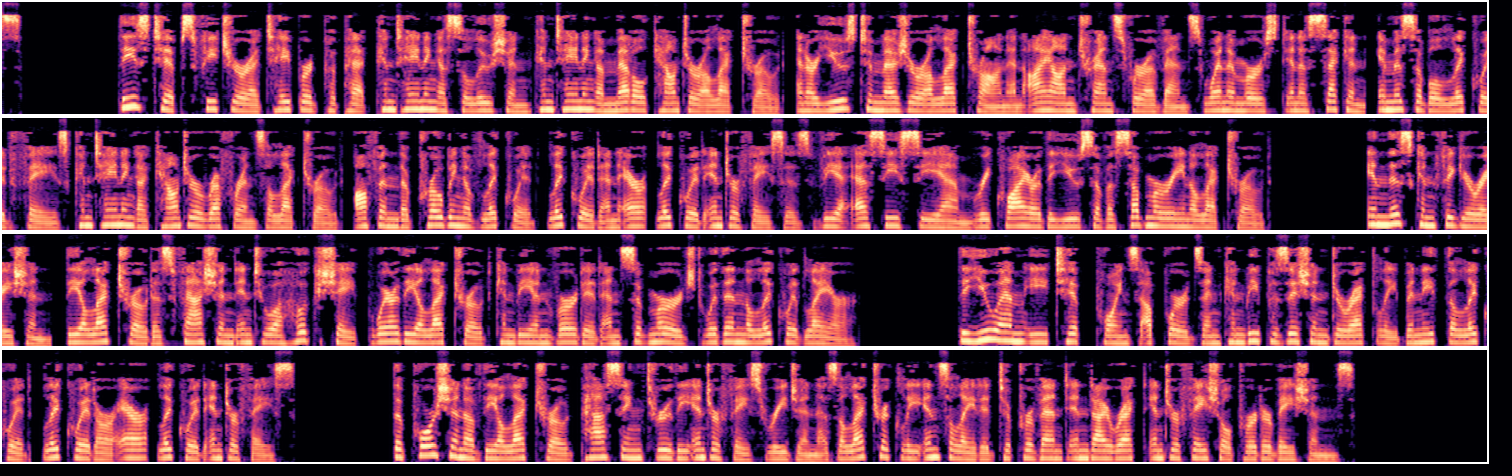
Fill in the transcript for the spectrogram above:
These tips feature a tapered pipette containing a solution containing a metal counter electrode, and are used to measure electron and ion transfer events when immersed in a second, immiscible liquid phase containing a counter-reference electrode. Often the probing of liquid, liquid and air-liquid interfaces via SECM require the use of a submarine electrode. In this configuration, the electrode is fashioned into a hook shape where the electrode can be inverted and submerged within the liquid layer. The UME tip points upwards and can be positioned directly beneath the liquid, liquid or air-liquid interface. The portion of the electrode passing through the interface region is electrically insulated to prevent indirect interfacial perturbations.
